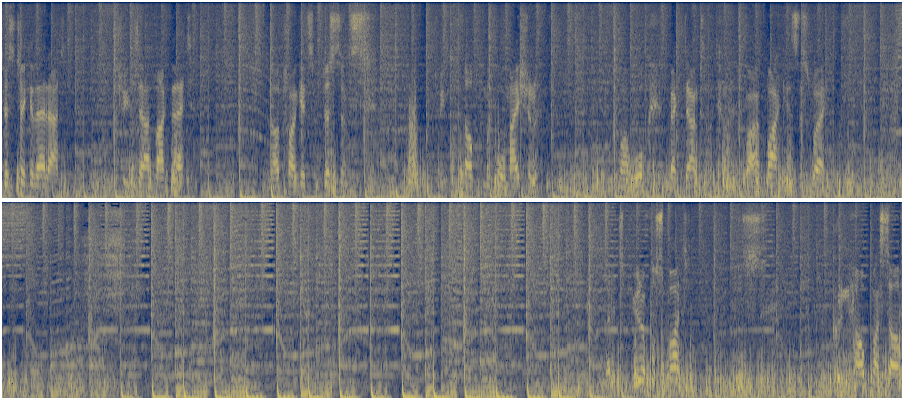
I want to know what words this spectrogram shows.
just checking that out. Shoots out like that. And I'll try and get some distance between myself and the formation I walk back down to the car. My bike is this way. But it's a beautiful spot help myself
